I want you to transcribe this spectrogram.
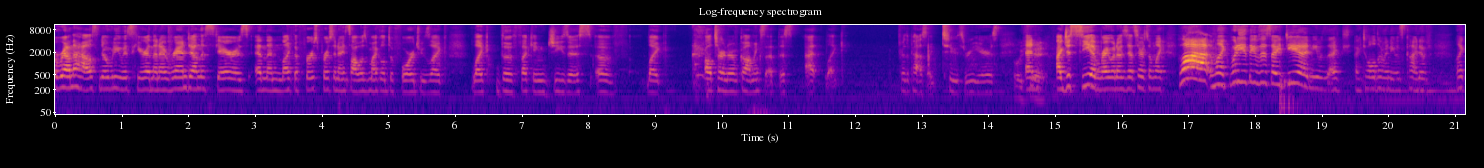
around the house, nobody was here, and then I ran down the stairs, and then like the first person I saw was Michael DeForge, who's like like the fucking Jesus of like alternative comics at this at like for the past like two, three years. Oh shit. And I just see him right when I was downstairs. I'm like, ah! I'm like, what do you think of this idea? And he was, I, I told him, and he was kind of like,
